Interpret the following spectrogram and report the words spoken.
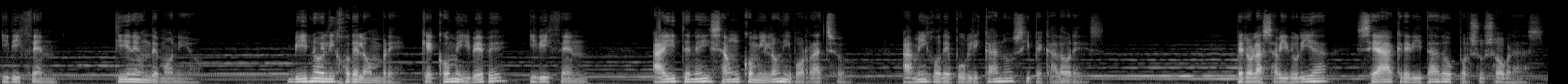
y dicen, Tiene un demonio. Vino el Hijo del Hombre, que come y bebe, y dicen, Ahí tenéis a un comilón y borracho, amigo de publicanos y pecadores. Pero la sabiduría se ha acreditado por sus obras.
